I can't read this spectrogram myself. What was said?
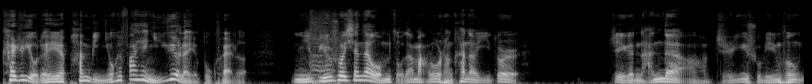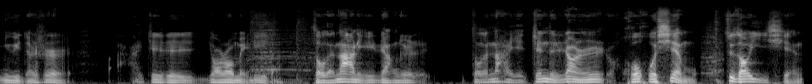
开始有了一些攀比，你会发现你越来越不快乐。你比如说，现在我们走在马路上，看到一对儿，这个男的啊，只是玉树临风；女的是，啊，这这妖娆美丽的，走在那里，两个走在那里，真的让人活活羡慕。最早以前，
